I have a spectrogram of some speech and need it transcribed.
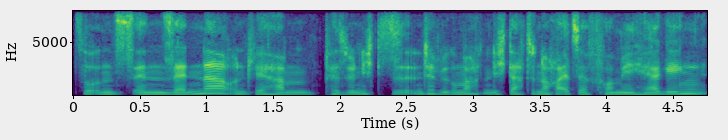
zu uns in Sender und wir haben persönlich dieses Interview gemacht und ich dachte noch, als er vor mir herging,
